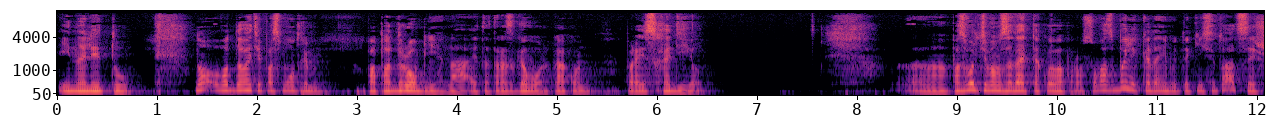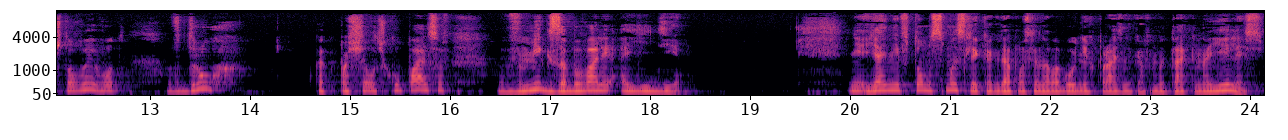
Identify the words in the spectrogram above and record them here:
и на лету. Но вот давайте посмотрим поподробнее на этот разговор, как он происходил. Э, позвольте вам задать такой вопрос. У вас были когда-нибудь такие ситуации, что вы вот вдруг, как по щелчку пальцев, в миг забывали о еде? Не, я не в том смысле, когда после новогодних праздников мы так наелись,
